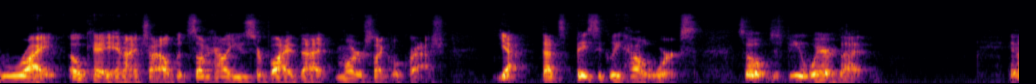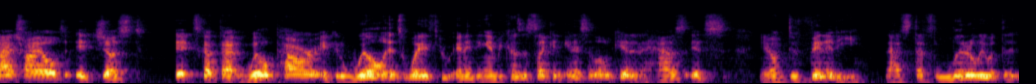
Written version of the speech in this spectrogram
Right, okay, NI child, but somehow you survived that motorcycle crash. Yeah, that's basically how it works. So just be aware of that. NI child, it just it's got that willpower. It could will its way through anything, and because it's like an innocent little kid and it has its you know divinity that's that's literally what the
